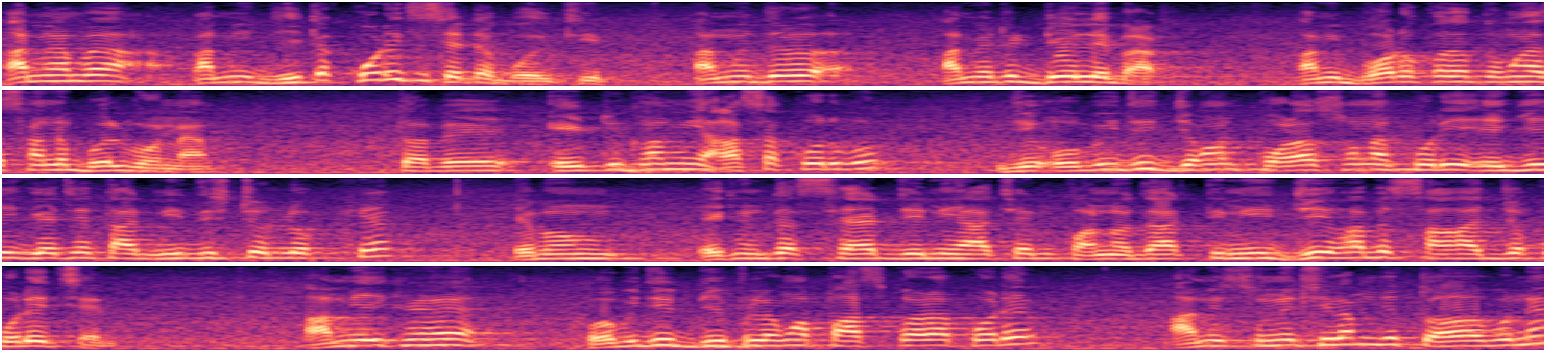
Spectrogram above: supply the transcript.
আমি আমরা, আমি যেটা করেছি সেটা বলছি। আমি তো আমি একটা ডে লেবার। আমি বড় কথা তোমার সামনে বলব না। তবে এইটুকু আমি আশা করব যে অভিজিৎ যেমন পড়াশোনা করে এগিয়ে গেছে তার নির্দিষ্ট লক্ষ্যে এবং এখানকার স্যার যিনি আছেন, কর্ণধার, তিনি যেভাবে সাহায্য করেছেন। আমি এখানে অভিজিৎ ডিপ্লোমা পাস করার পরে আমি শুনেছিলাম যে তহবনে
